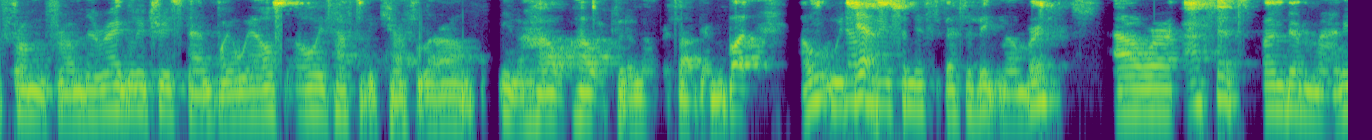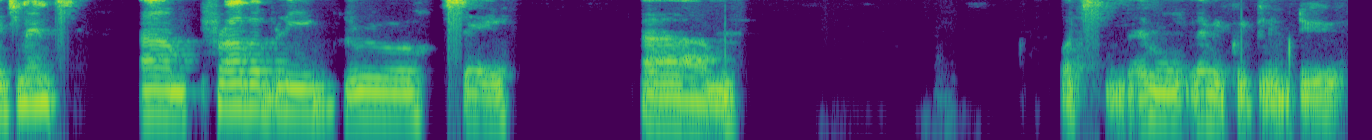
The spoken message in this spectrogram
from from the regulatory standpoint, we also always have to be careful around you know how how we put the numbers out there. But without yeah. mentioning specific numbers, our assets under management um, probably grew, say, um, what's let me let me quickly do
